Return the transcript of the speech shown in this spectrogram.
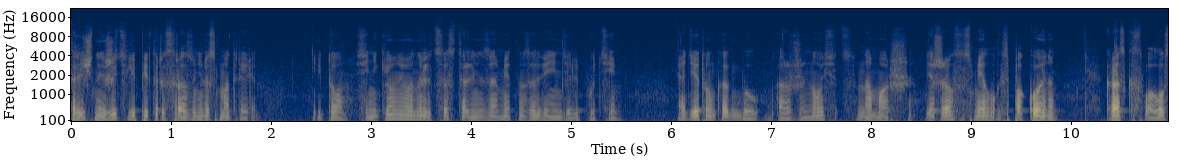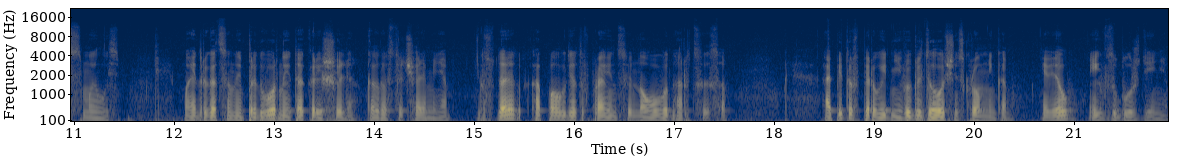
Столичные жители Питера сразу не рассмотрели. И то, синяки у него на лице стали незаметны за две недели пути. Одет он, как был оруженосец на марше, держался смело и спокойно. Краска с волос смылась. Мои драгоценные придворные так и решили, когда встречали меня. Государь копал где-то в провинции Нового Нарцисса. А Питер в первые дни выглядел очень скромненько и вел их в заблуждение.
